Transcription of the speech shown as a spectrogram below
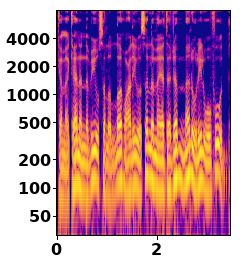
كما كان النبي صلى الله عليه وسلم يتجمل للوفود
